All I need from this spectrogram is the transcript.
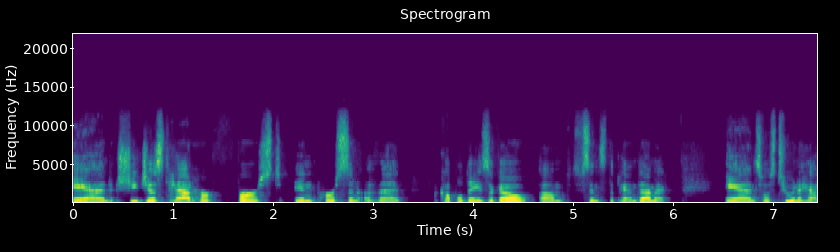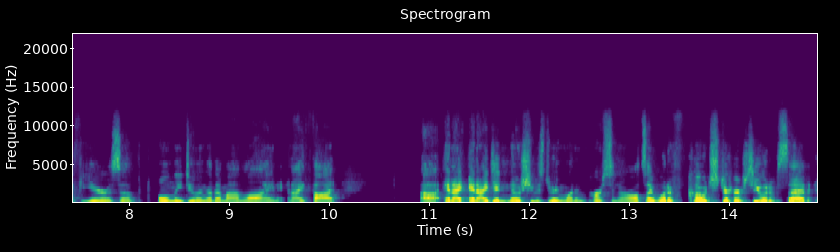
and she just had her first in-person event a couple days ago um, since the pandemic and so it's two and a half years of only doing them online and i thought uh, and I and I didn't know she was doing one in person, or else I would have coached her if she would have said,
